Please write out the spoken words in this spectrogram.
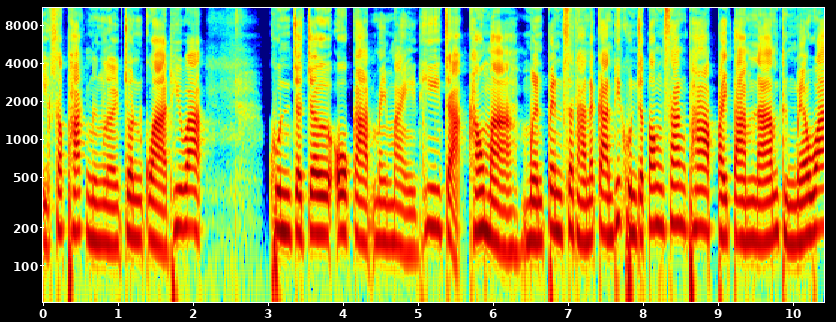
อีกสักพักหนึ่งเลย จนกว่าที่ว่า คุณจะเจอโอกาสใหม่ๆ ที่จะเข้ามา เหมือนเป็นสถานการณ์ที่คุณจะต้องสร้างภาพไปตามน้ำถึงแม้ว่า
